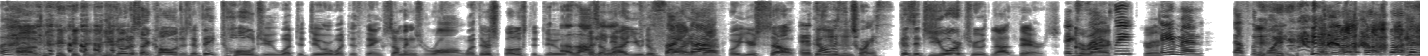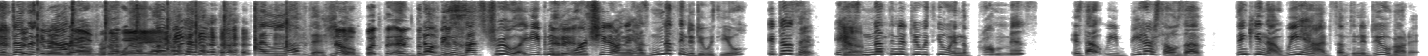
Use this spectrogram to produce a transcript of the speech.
Um, you go to psychologists. If they told you what to do or what to think, something's wrong. What they're supposed to do Allow is you to allow you to find that. that. for yourself, And it's always Mhm. a choice. because it's your truth, not theirs. Correct, Exactly. correct. Amen. That's the point. Because it doesn't Let's give it a matter. round for Wade. because I love this. no, but, the- and, but no, because is- that's true. Like, Even if it you were cheated on, it has nothing to do with you. It doesn't. Right. It has nothing to do with you. And the problem is, is that we beat ourselves up thinking that we had something to do about it.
